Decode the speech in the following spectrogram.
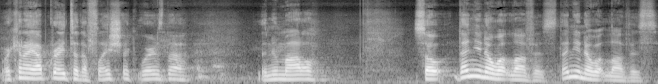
Where can I upgrade to the fleishik? Where's the, the new model? So then you know what love is. Then you know what love is.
